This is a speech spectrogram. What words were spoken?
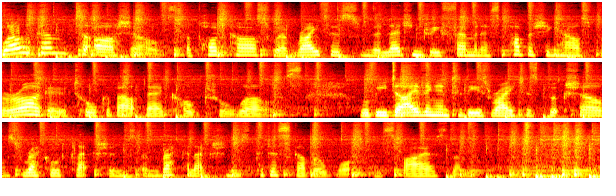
Welcome to Our Shelves, a podcast where writers from the legendary feminist publishing house Virago talk about their cultural worlds. We'll be diving into these writers' bookshelves, record collections, and recollections to discover what inspires them.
